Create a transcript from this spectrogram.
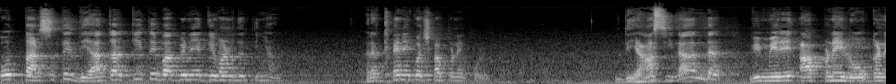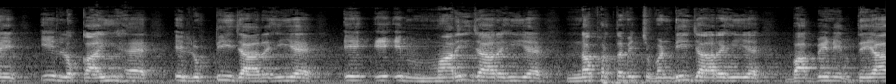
ਉਹ ਤਰਸ ਤੇ ਦਇਆ ਕਰਕੇ ਤੇ ਬਾਬੇ ਨੇ ਅੱਗੇ ਵੰਡ ਦਿੱਤੀਆਂ। ਰੱਖੇ ਨੇ ਕੁਛ ਆਪਣੇ ਕੋਲ। ਦਇਆ ਸੀ ਨਾ ਅੰਦਰ ਵੀ ਮੇਰੇ ਆਪਣੇ ਲੋਕ ਨੇ, ਇਹ ਲੁਕਾਈ ਹੈ, ਇਹ ਲੁੱਟੀ ਜਾ ਰਹੀ ਹੈ ਇਹ ਇਹ ਇਹ ਮਾਰੀ ਜਾ ਰਹੀ ਹੈ, ਨਫ਼ਰਤ ਵਿੱਚ ਵੰਡੀ ਜਾ ਰਹੀ ਹੈ। ਬਾਬੇ ਨੇ ਦਇਆ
